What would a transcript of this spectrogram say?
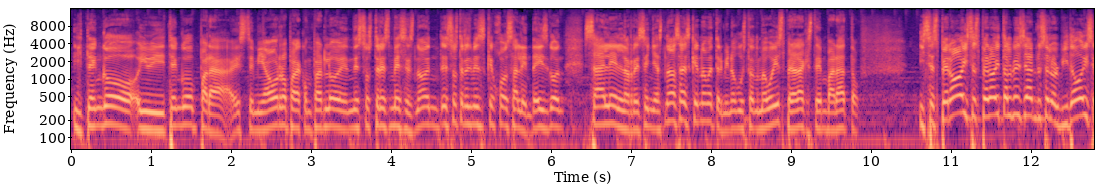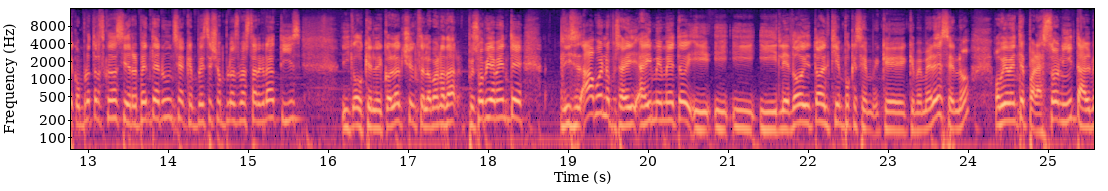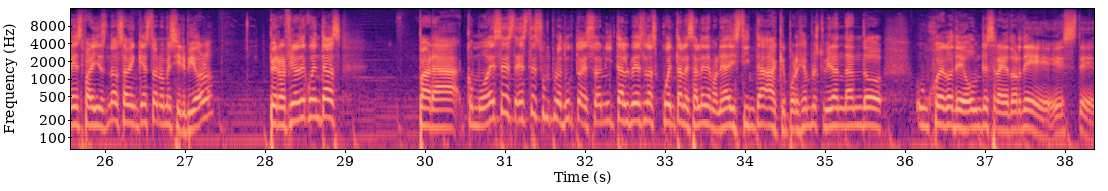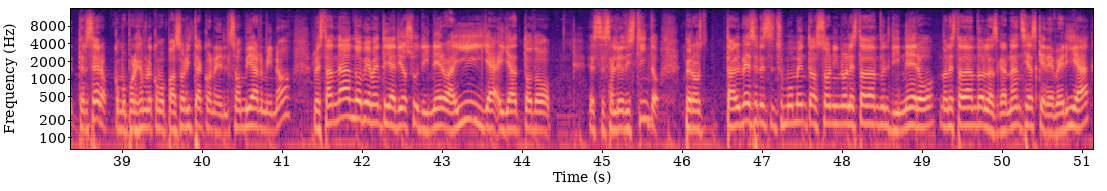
y tengo y tengo para este mi ahorro para comprarlo en estos tres meses, ¿no? En estos tres meses que juego salen, Days Gone sale en las reseñas. No, sabes que no me terminó gustando, me voy a esperar a que esté en barato. Y se esperó y se esperó y tal vez ya no se le olvidó y se compró otras cosas y de repente anuncian que PlayStation Plus va a estar gratis y, o que en el Collection te lo van a dar. Pues obviamente dices, ah, bueno, pues ahí, ahí me meto y, y- y- le doy todo el tiempo que, se, que, que me merece, ¿no? Obviamente para Sony, tal vez para ellos, no, saben que esto no me sirvió, pero al final de cuentas para como ese es- este es un producto de Sony, tal vez las cuentas le salen de manera distinta a que por ejemplo estuvieran dando un juego de un desarrollador de este tercero, como por ejemplo como pasó ahorita con el Zombie Army, ¿no? Lo están dando, obviamente ya dio su dinero ahí y ya, y ya todo este salió distinto, pero tal vez en, en su momento a Sony no le está dando el dinero, no le está dando las ganancias que debería.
